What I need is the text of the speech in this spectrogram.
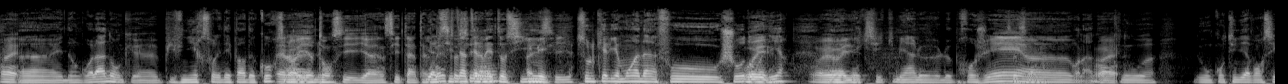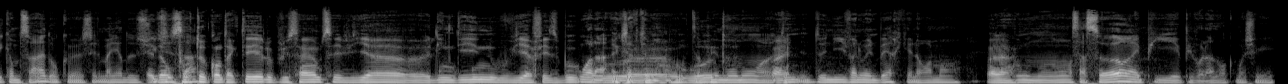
Ouais. Euh, et donc voilà donc euh, puis venir sur les départs de course. Alors il y a ton il y a un site internet. Il y a le site internet aussi, hein. mais sur lequel il y a moins d'infos chaudes on va dire. Oui, euh, mais explique bien le, le projet. Euh, voilà donc nous euh, nous, on continue d'avancer comme ça, donc c'est une manière de suivre. Et donc, pour te contacter, le plus simple, c'est via LinkedIn ou via Facebook. Voilà, exactement. Vous tapez mon nom, Denis Van Wenberg, qui est normalement voilà. Donc, ça sort et puis et puis voilà. Donc moi je suis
